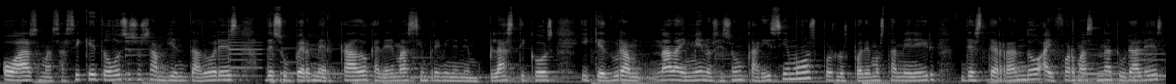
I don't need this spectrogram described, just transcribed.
o asmas. Así que todos esos ambientadores de supermercado que además siempre vienen en plásticos y que duran nada y menos y son carísimos, pues los podemos también ir desterrando. Hay formas naturales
